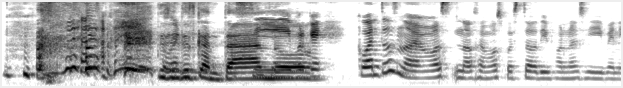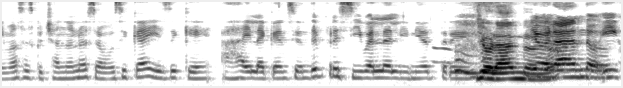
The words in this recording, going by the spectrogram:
Te sientes cantando. Sí, porque ¿cuántos no hemos, nos hemos puesto audífonos y venimos escuchando nuestra música y es de que, ay, la canción depresiva en la línea 3. Llorando, ¿no? Llorando. Y,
